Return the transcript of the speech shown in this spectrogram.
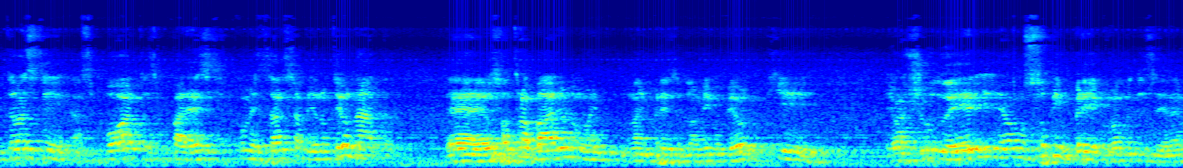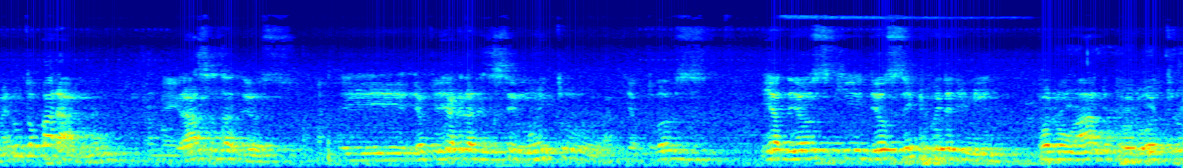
Então, assim, as portas parece que começaram a se abrir, eu não tenho nada. É, eu só trabalho numa, numa empresa do amigo meu que eu ajudo ele, é um subemprego, vamos dizer, né? Mas não estou parado, né? Graças a Deus. E eu queria agradecer muito aqui a todos e a Deus que Deus sempre cuida de mim, por um lado, por outro.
